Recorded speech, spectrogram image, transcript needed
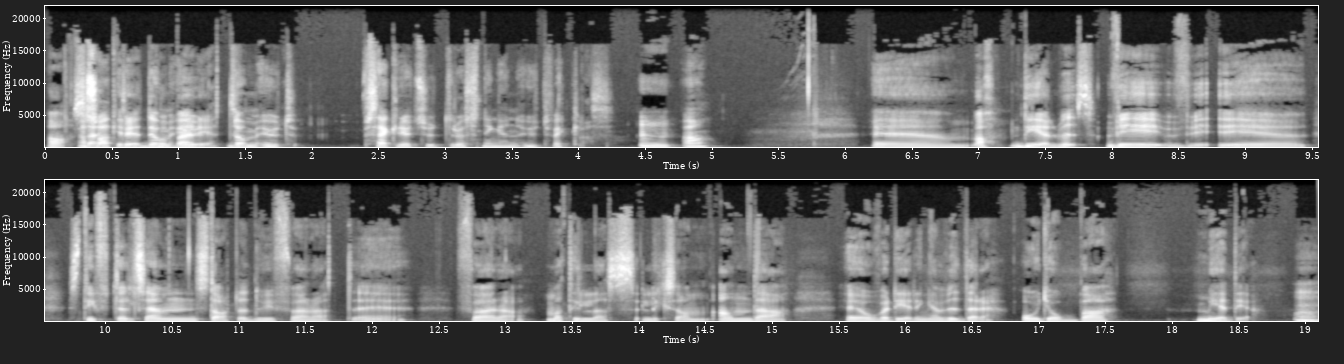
ja, Alltså säkerhet de, på berget. de ut, säkerhetsutrustningen utvecklas. Mm. Ja. Eh, ja, delvis. Vi, vi, eh, stiftelsen startade vi för att eh, föra Matildas liksom, anda och värderingar vidare och jobba med det. Mm.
